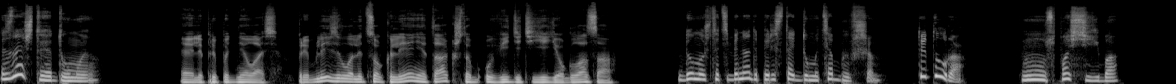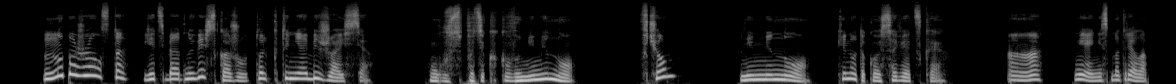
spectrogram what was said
Знаешь, что я думаю? Элли приподнялась, приблизила лицо к Лене так, чтобы увидеть ее глаза. Думаю, что тебе надо перестать думать о бывшем. Ты дура. Ну, спасибо. Ну, пожалуйста, я тебе одну вещь скажу, только ты не обижайся. Господи, какого мимино. В чем? Мимино. Кино такое советское. А, не, не смотрела.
